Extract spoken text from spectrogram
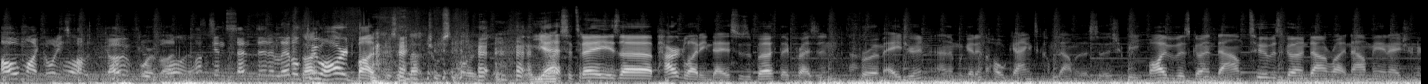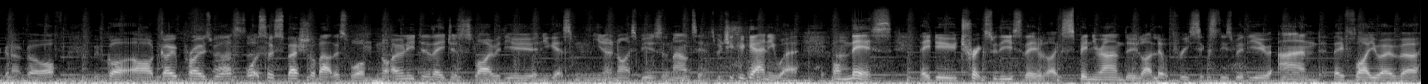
Oh my god, he's fucking going for it, bud. Fucking sent it a little too hard, bud. natural slide. yeah, so today is a paragliding day. This was a birthday present from Adrian, and then we're getting the whole gang to come down with us. So there should be five of us going down. Two of us going down right now. Me and Adrian are going to go off. We've got our GoPros with us. What's so special about this one? Not only do they just slide with you and you get some, you know, nice views of the mountains, which you could get anywhere. On this, they do tricks with you, so they like spin you around, do like little 360s with you, and they fly you over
